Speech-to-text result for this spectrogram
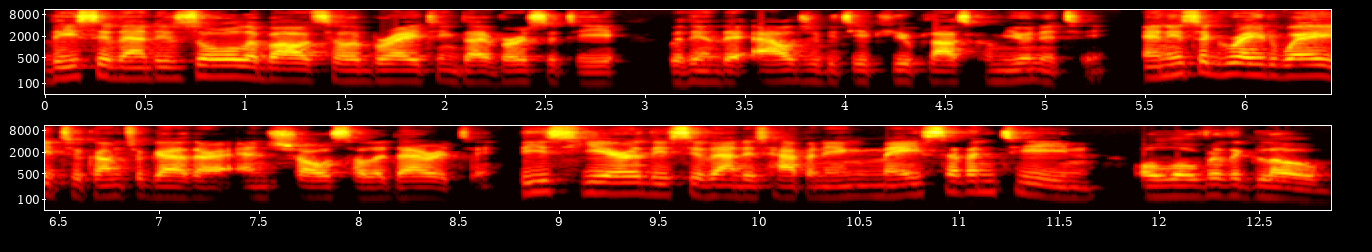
This event is all about celebrating diversity within the LGBTQ plus community. And it's a great way to come together and show solidarity. This year, this event is happening May 17 all over the globe.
